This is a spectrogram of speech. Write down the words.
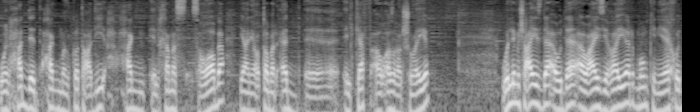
ونحدد حجم القطعة دي حجم الخمس صوابع يعني يعتبر قد آه، الكف أو أصغر شوية. واللي مش عايز ده أو ده أو عايز يغير ممكن ياخد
